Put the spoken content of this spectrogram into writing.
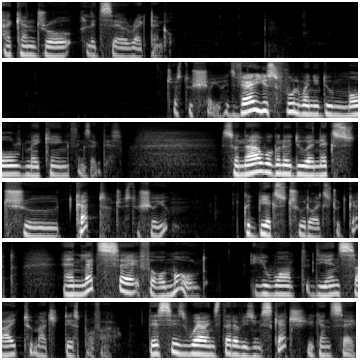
I can draw, let's say, a rectangle. Just to show you. It's very useful when you do mold making, things like this. So now we're going to do an extrude cut, just to show you. It could be extrude or extrude cut. And let's say for a mold, you want the inside to match this profile. This is where instead of using sketch, you can say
